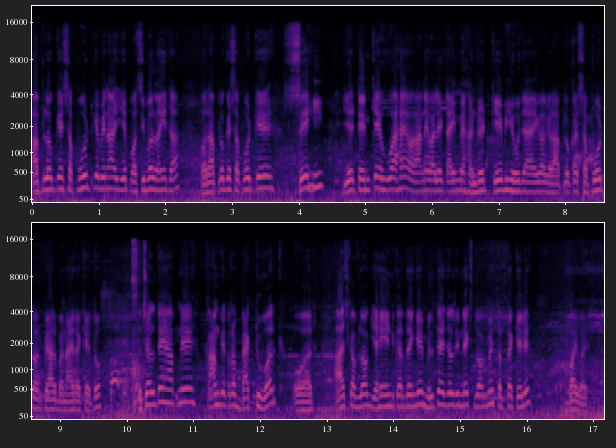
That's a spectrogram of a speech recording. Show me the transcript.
आप लोग के सपोर्ट के बिना ये पॉसिबल नहीं था, और आप लोग के सपोर्ट के से ही ये टेन के हुआ है, और आने वाले टाइम में हंड्रेड के भी हो जाएगा, अगर आप लोग का सपोर्ट और प्यार बनाए रखे तो। तो चलते हैं अपने काम की तरफ़ बैक टू वर्क और आज का ब्लॉग यहीं एंड कर देंगे। मिलते हैं जल्दी नेक्स्ट ब्लॉग में, तब तक के लिए बाय बाय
